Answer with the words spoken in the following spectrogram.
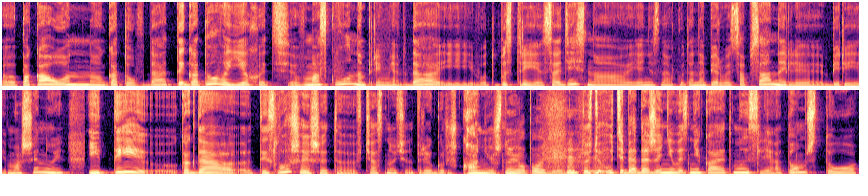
Э, пока он готов, да, ты готова ехать в Москву, например, да, и и вот быстрее садись на, я не знаю, куда, на первый сапсан или бери машину. И ты, когда ты слушаешь это в час ночи, например, говоришь, конечно, я поеду. То есть у тебя даже не возникает мысли о том, что...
